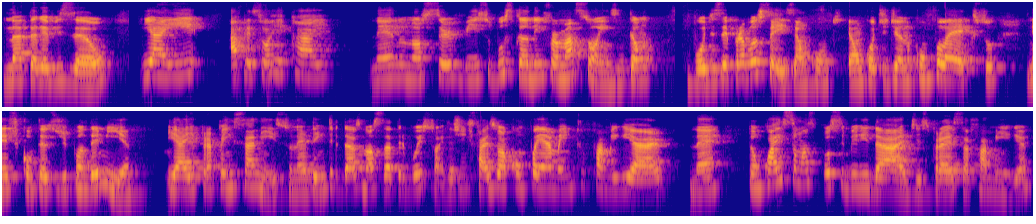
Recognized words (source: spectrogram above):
na televisão, e aí a pessoa recai né, no nosso serviço buscando informações. Então, vou dizer para vocês, é um, é um cotidiano complexo nesse contexto de pandemia. E aí, para pensar nisso, né, dentro das nossas atribuições, a gente faz o acompanhamento familiar, né? Então, quais são as possibilidades para essa família?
